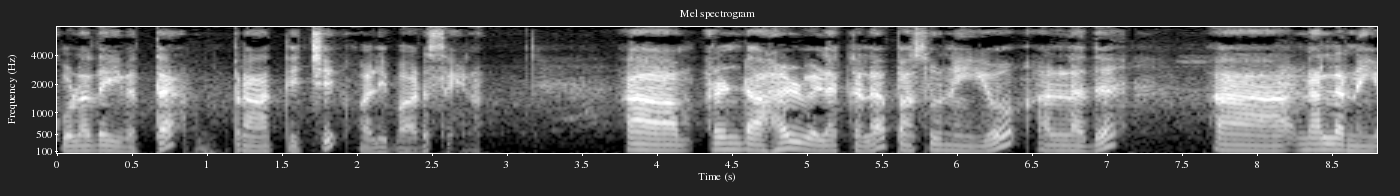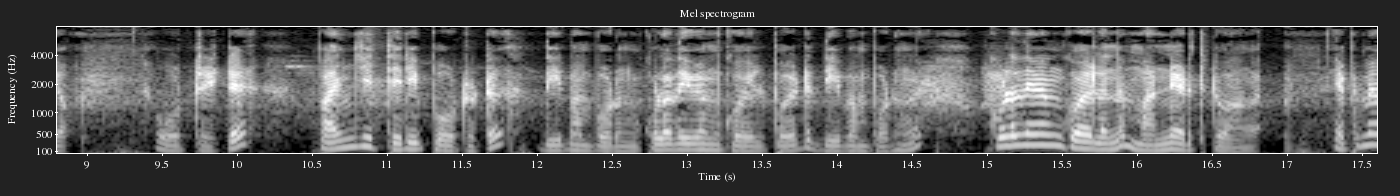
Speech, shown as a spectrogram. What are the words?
குலதெய்வத்தை பிரார்த்தித்து வழிபாடு செய்யணும். ரெண்டு அகல் விளக்கில் பசு நெய்யோ அல்லது நல்லெண்ணெய்யோ ஊற்றிட்டு பஞ்சு திரி போட்டுட்டு தீபம் போடுங்க. குலதெய்வம் கோயில் போயிட்டு தீபம் போடுங்க. குலதெய்வம் கோயிலேருந்து மண் எடுத்துகிட்டு வாங்க. எப்பவுமே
